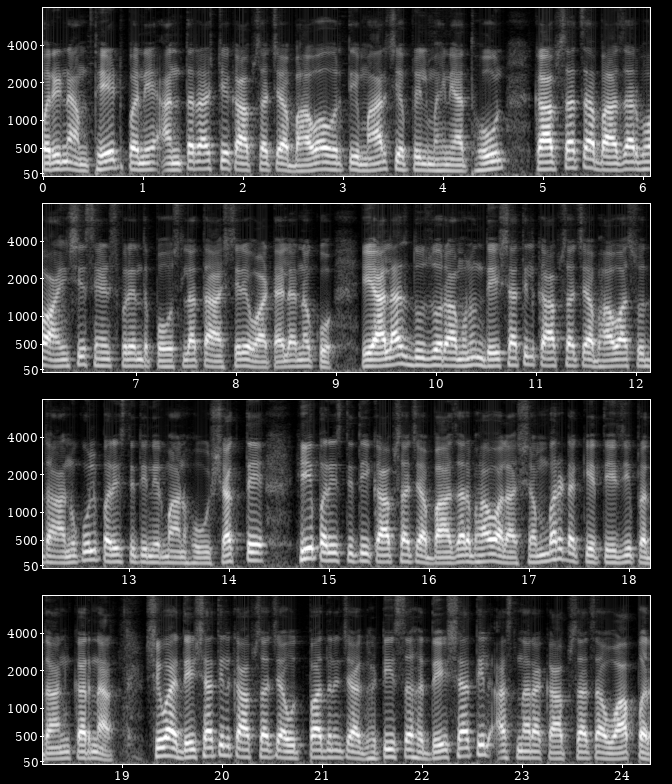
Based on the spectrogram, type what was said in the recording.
परिणाम थेटपणे आंतरराष्ट्रीय कापसाच्या भावावरती मार्च एप्रिल महिन्यात होऊन कापसाचा बाजारभाव ऐंशी सेंट्सपर्यंत पोहोचला तर आश्चर्य वाटायला नको. यालाच दुजोरा म्हणून देशातील कापसाच्या भावात सुद्धा अनुकूल परिस्थिती निर्माण होऊ शकते. ही परिस्थिती कापसाच्या बाजारभावाला शंभर टक्के तेजी प्रदान करणार. शिवाय देशातील कापसाच्या उत्पादनाच्या घटीसह देशातील असणारा कापसाचा वापर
